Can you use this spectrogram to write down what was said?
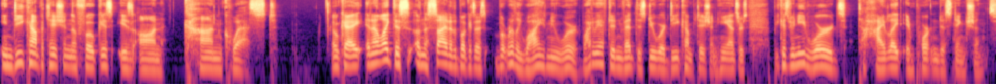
In Decompetition, the focus is on conquest. Okay, and I like this on the side of the book. It says, but really, why a new word? Why do we have to invent this new word, decompetition? He answers, because we need words to highlight important distinctions.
